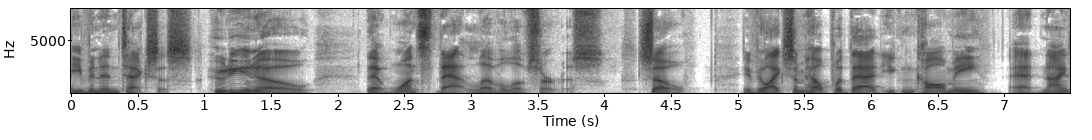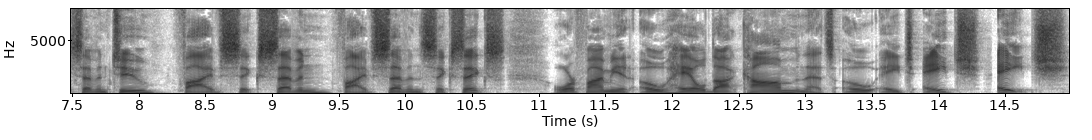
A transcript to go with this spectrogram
even in Texas. Who do you know that wants that level of service. So, if you'd like some help with that, you can call me at 972 567 5766 or find me at ohhail.com, and that's O H H H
